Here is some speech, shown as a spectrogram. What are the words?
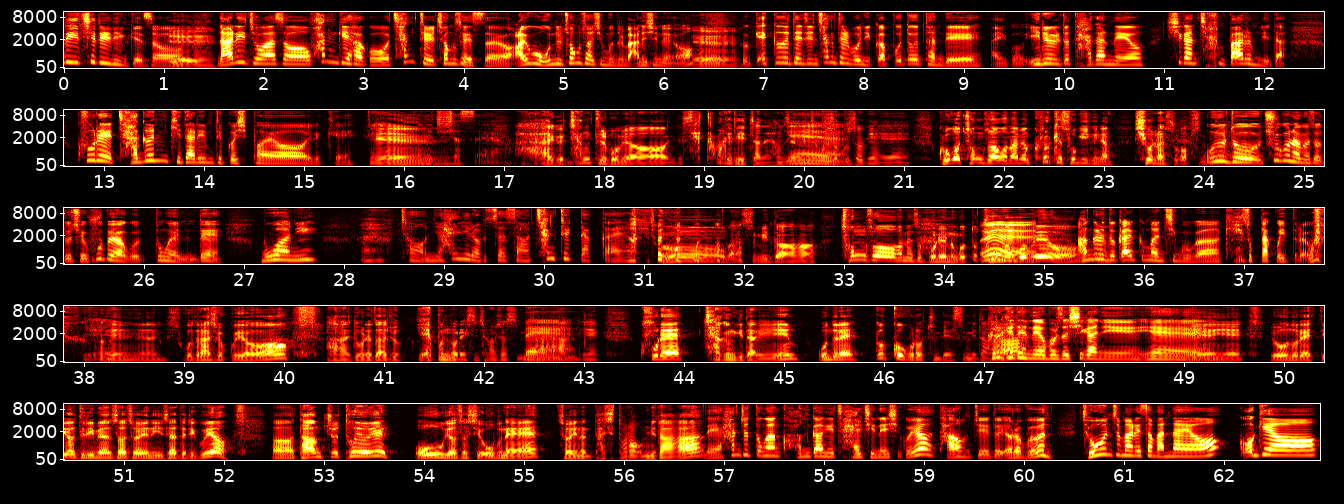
8271님께서 예, 예. 날이 좋아서 환기하고 창틀 청소했어요. 아이고 오늘 청소하신 분들 많으시네요. 예. 그 깨끗해진 창틀 보니까 뿌듯한데 아이고 일요일도 다 갔네요. 시간 참 빠릅니다. 쿨의 작은 기다림 듣고 싶어요. 이렇게 예. 보내주셨어요. 아, 이거 창틀 보면 새까맣게 돼 있잖아요. 항상 예. 그죠 구석구석에. 그거 청소하고 나면 그렇게 속이 그냥 시원할 수가 없습니다. 오늘도 출근하면서도 제 후배하고 통화했는데 뭐하니? 아유, 저 언니 할 일 없어서 창틀 닦아요. 어, 맞습니다. 청소하면서 보내는 것도 좋은 예. 방법이에요. 안 그래도 깔끔한 친구가 계속 닦고 있더라고요. 예, 수고들 하셨고요. 아, 노래도 아주 예쁜 노래 신청하셨습니다. 네. 예. 쿨의 작은 기다림 오늘의 끝곡으로 준비했습니다. 그렇게 됐네요. 벌써 시간이. 예. 예, 예. 요 노래 띄워드리면서 저희는 인사드리고요. 어, 다음 주 토요일 오후 6시 5분에 저희는 다시 돌아옵니다. 네, 한 주 동안 건강히 잘 지내시고요. 다음 주에도 여러분 좋은 주말에서 만나요. 꼭이요.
